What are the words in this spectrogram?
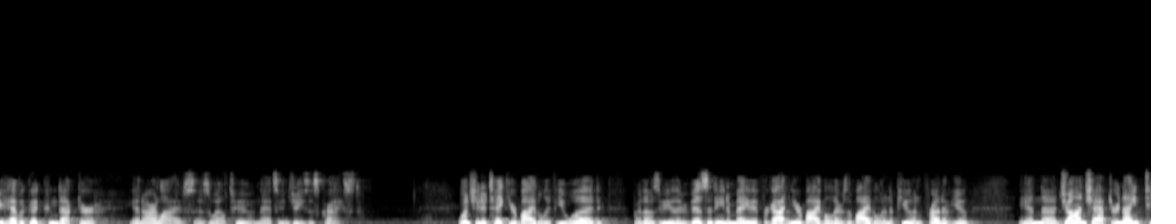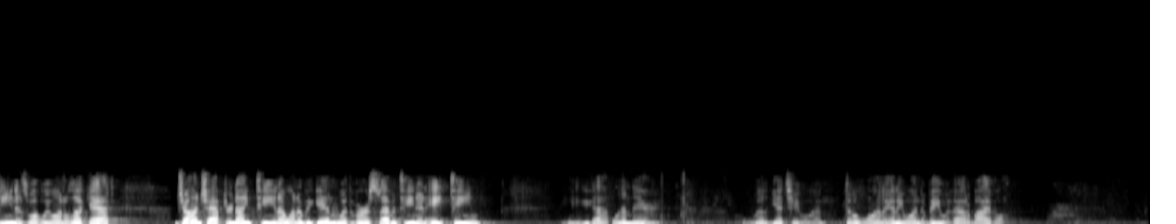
we have a good conductor in our lives as well too, and that's in Jesus Christ. I want you to take your Bible if you would. For those of you that are visiting and maybe have forgotten your Bible, there's a Bible in a pew in front of you. In uh, John chapter 19 is what we want to look at. John chapter 19. I want to begin with verse 17 and 18. You got one there? We'll get you one. Don't want anyone to be without a Bible.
